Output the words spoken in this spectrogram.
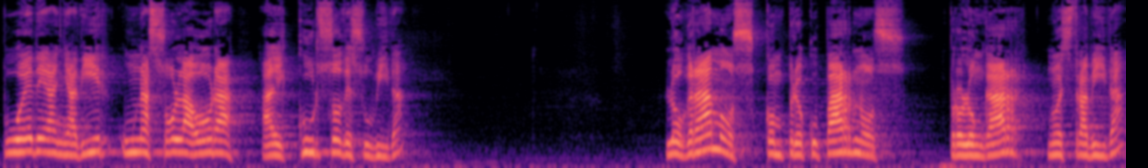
puede añadir una sola hora al curso de su vida? ¿Logramos con preocuparnos prolongar nuestra vida?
